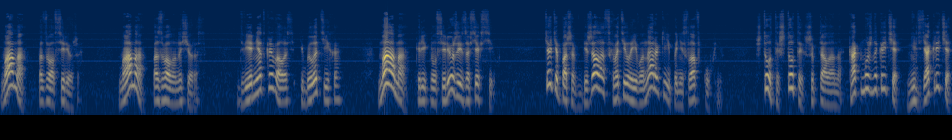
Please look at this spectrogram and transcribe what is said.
"Мама!" позвал Сережа. "Мама!" позвал он еще раз. Дверь не открывалась, и было тихо. "Мама!" крикнул Сережа изо всех сил. Тетя Паша вбежала, схватила его на руки и понесла в кухню. "Что ты? Что ты?" шептала она. "Как можно кричать? Нельзя кричать.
